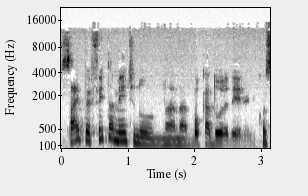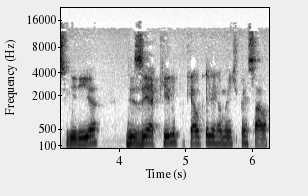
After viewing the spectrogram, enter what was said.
sai perfeitamente no, na, na bocadura dele. Ele conseguiria dizer aquilo porque é o que ele realmente pensava.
